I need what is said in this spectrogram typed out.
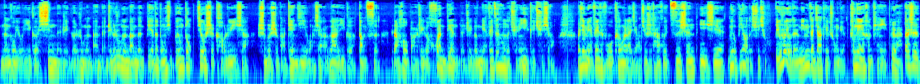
能够有一个新的这个入门版本，这个入门版本别的东西不用动，就是考虑一下是不是把电机往下拉一个档次，然后把这个换电的这个免费赠送的权益给取消。而且免费的服务客观来讲，就是它会滋生一些没有必要的需求，比如说有的人明明在家可以充电，充电也很便宜，对吧？但是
